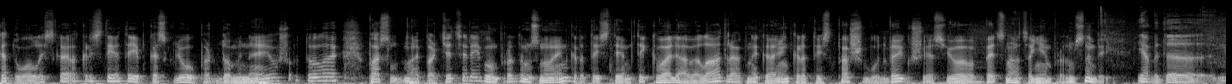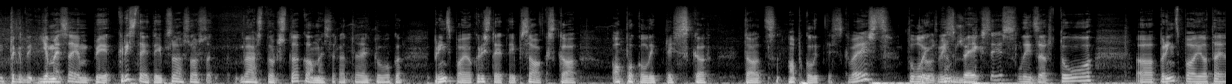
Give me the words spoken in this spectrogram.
katoliskā kristietība, kas kļuva par dominējošo to laiku, pasludināja par ķecerību, un, protams, no enkratistiem tika vaļā vēl ātrāk nekā enkratisti paši būtu beigušies, jo pēcnāca viņiem, protams, nebija. Jā, bet uh, tagad, ja mēs ejam pie kristietības vēstures, vēstures tā kā mēs varētu teikt, to, ka principā jau kristietība sākas kā apakaliptiska tāds apakaliptisks veids. Tūlīt viss beigsies. Līdz ar to, uh, principā, jau tā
